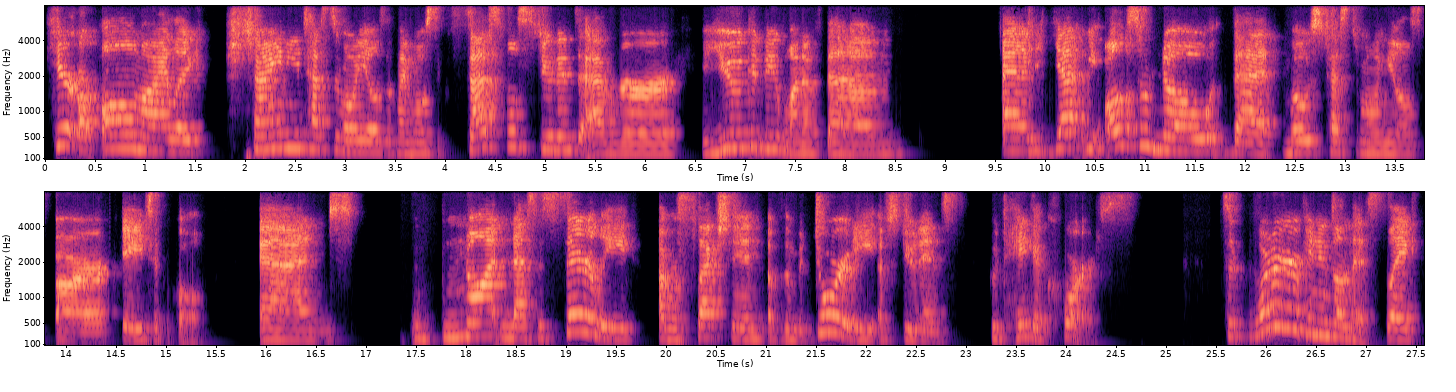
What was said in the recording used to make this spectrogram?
Here are all my like shiny testimonials of my most successful students ever. You could be one of them. And yet, we also know that most testimonials are atypical and not necessarily a reflection of the majority of students who take a course. So, what are your opinions on this? Like,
